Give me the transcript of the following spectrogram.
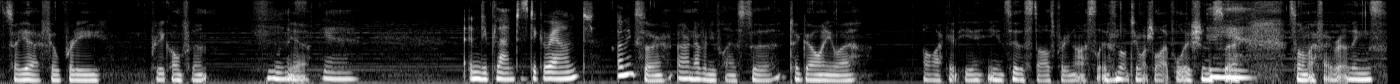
So yeah, I feel pretty pretty confident. yeah. Yeah. And you plan to stick around? I think so. I don't have any plans to, to go anywhere. I like it here. You can see the stars pretty nicely. There's not too much light pollution, so Yeah. it's one of my favourite things.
